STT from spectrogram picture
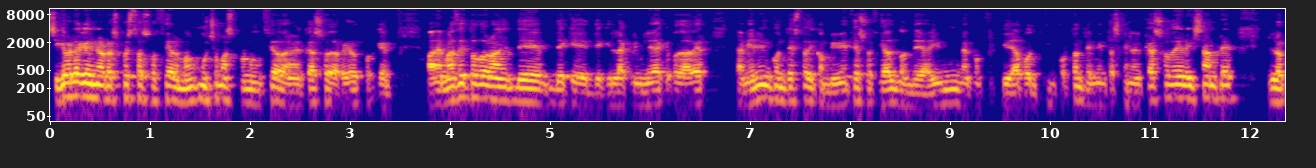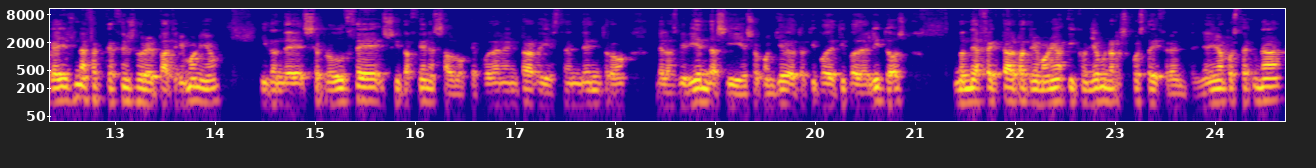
Sí que es verdad que hay una respuesta social mucho más pronunciada en el caso de Riol, porque además de todo la, de, de, que, de la criminalidad que pueda haber, también hay un contexto de convivencia social donde hay una conflictividad importante, mientras que en el caso de Leixample lo que hay es una afectación sobre el patrimonio y donde se produce situaciones, salvo que puedan entrar y estén dentro de las viviendas y eso conlleve otro tipo de tipo de delitos, donde afecta al patrimonio y conlleva una respuesta diferente. Y hay una, una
